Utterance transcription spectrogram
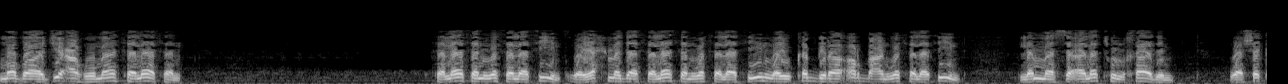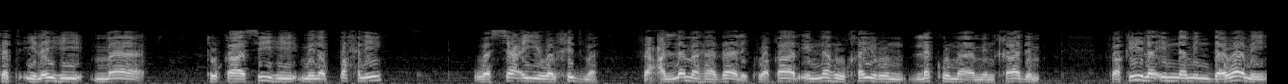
مضاجعهما ثلاثا. ثلاثا وثلاثين ويحمد ثلاثا وثلاثين ويكبر أربعا وثلاثين. لما سألته الخادم وشكت إليه ما تقاسيه من الطحن والسعي والخدمة فعلمها ذلك وقال إنه خير لكما من خادم. فقيل إن من دوام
